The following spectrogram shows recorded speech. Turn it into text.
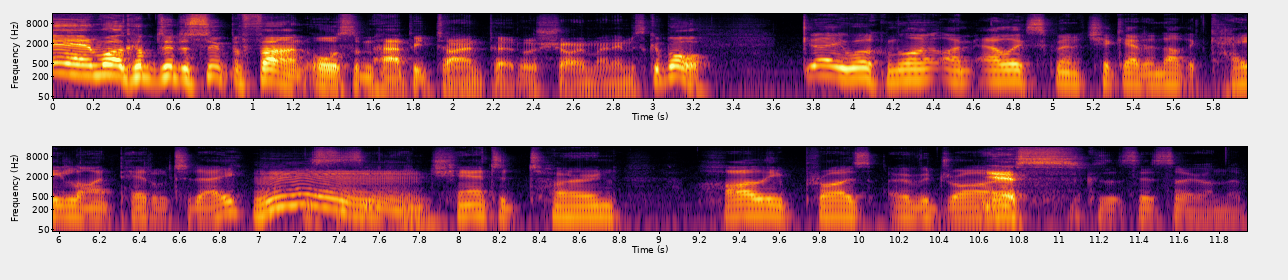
And welcome to the super fun, awesome, happy time pedal show. My name is Gabor. G'day, welcome along. I'm Alex. We're going to check out another Caline pedal today. This is Hmm. an Enchanted Tone, highly prized overdrive. Yes. Because it says so on the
